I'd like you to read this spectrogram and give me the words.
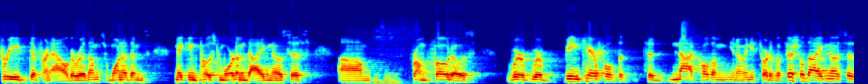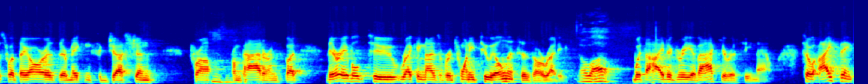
three different algorithms. One of them's making post-mortem diagnosis um, mm-hmm. from photos. We're, we're being careful to, to not call them, you know, any sort of official diagnosis. What they are is they're making suggestions from, mm-hmm. from patterns, but they're able to recognize over 22 illnesses already. Oh, wow. With a high degree of accuracy now. So I think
